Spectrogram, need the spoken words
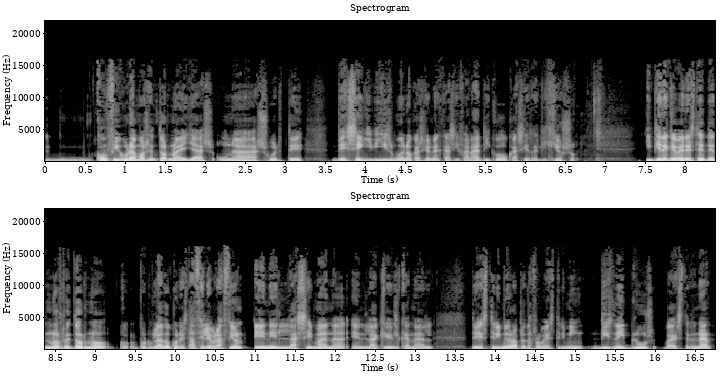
mm, configuramos en torno a ellas una suerte de seguidismo en ocasiones casi fanático o casi religioso. Y tiene que ver este eterno retorno, por un lado, con esta celebración en la semana en la que el canal de streaming o la plataforma de streaming Disney Plus va a estrenar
